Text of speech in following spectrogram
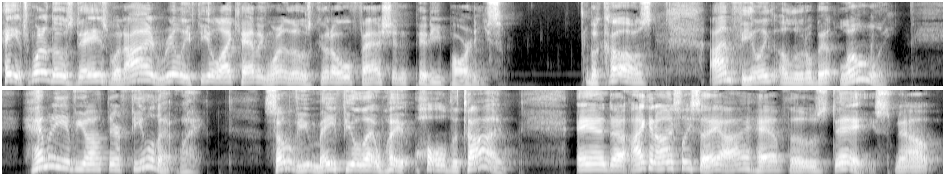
Hey, it's one of those days when I really feel like having one of those good old fashioned pity parties because I'm feeling a little bit lonely. How many of you out there feel that way? Some of you may feel that way all the time. And uh, I can honestly say I have those days. Now,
